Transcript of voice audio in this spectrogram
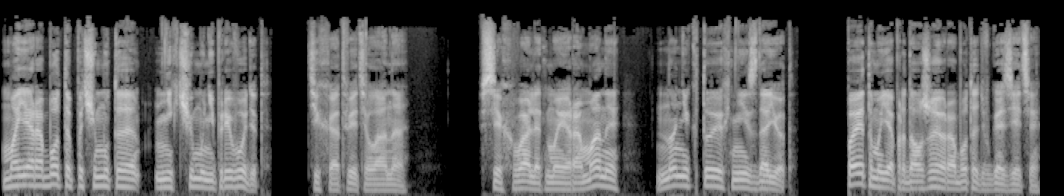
«Моя работа почему-то ни к чему не приводит», — тихо ответила она. «Все хвалят мои романы, но никто их не издает. Поэтому я продолжаю работать в газете.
